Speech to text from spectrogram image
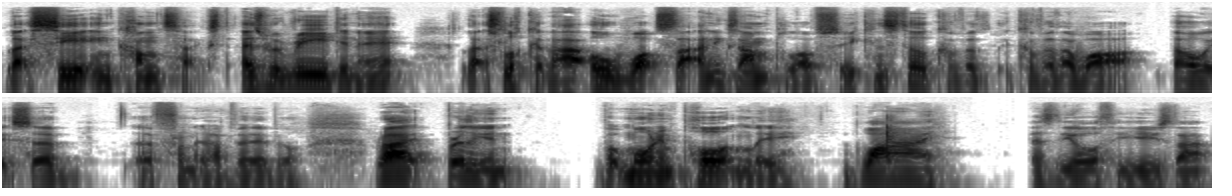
Let's see it in context. As we're reading it, let's look at that. Oh, what's that an example of? So you can still cover cover the what. Oh, it's a, a fronted adverbial. Right, brilliant. But more importantly, why has the author used that?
